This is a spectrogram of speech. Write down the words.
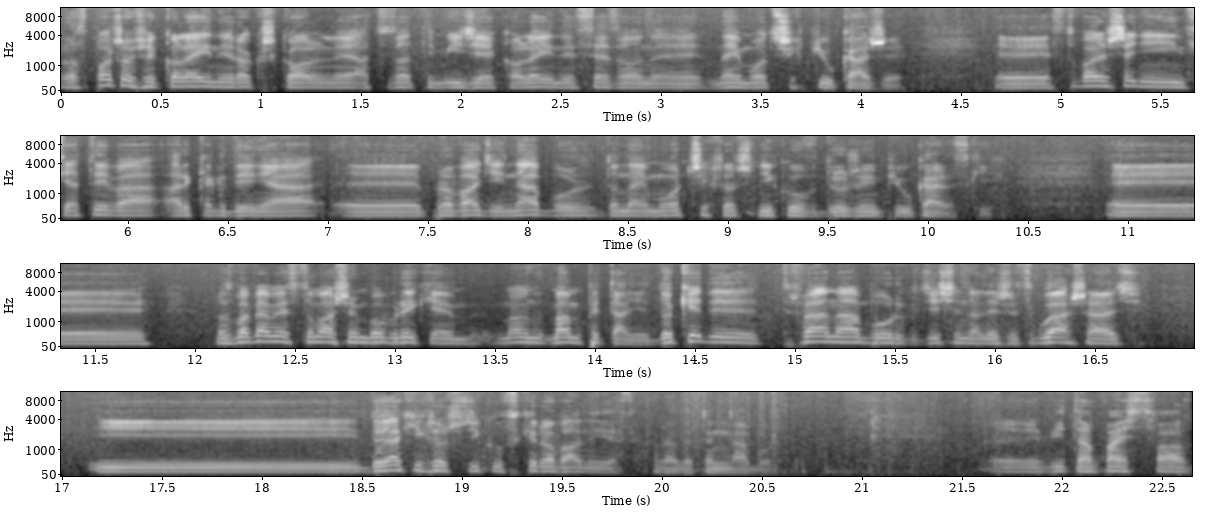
Rozpoczął się kolejny rok szkolny, a co za tym idzie kolejny sezon e, najmłodszych piłkarzy. E, Stowarzyszenie Inicjatywa Arka Gdynia e, prowadzi nabór do najmłodszych roczników drużyn piłkarskich. Rozmawiamy z Tomaszem Bobrykiem. Mam, mam pytanie, do kiedy trwa nabór, gdzie się należy zgłaszać i do jakich roczników skierowany jest tak naprawdę ten nabór? Y, Witam Państwa. Y,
